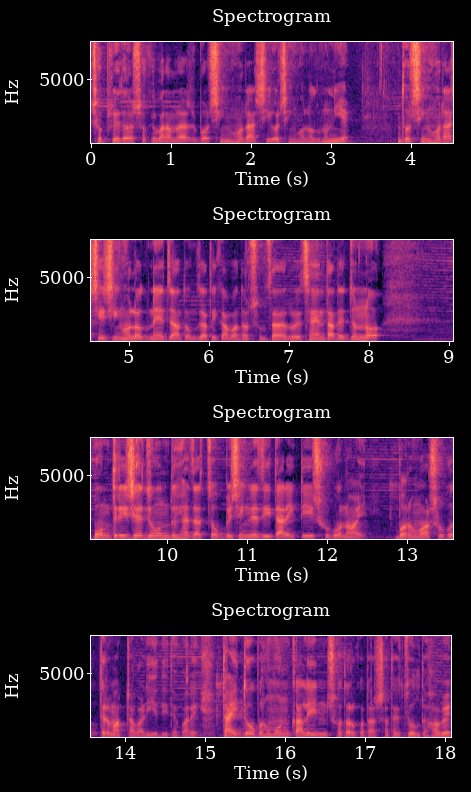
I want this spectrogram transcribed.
সুপ্রিয় দর্শক, এবার আমরা আসব সিংহ রাশি ও সিংহলগ্ন নিয়ে। তো সিংহ রাশি সিংহ লগ্নে জাতক, জাতিকা বা দর্শক যারা রয়েছেন, তাদের জন্য উনত্রিশে জুন দুই হাজার চব্বিশ ইংরেজি তারিখটি শুভ নয়। বরং অশুভত্বের মাত্রা বাড়িয়ে দিতে পারে। তাই তো ভ্রমণকালীন সতর্কতার সাথে চলতে হবে।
